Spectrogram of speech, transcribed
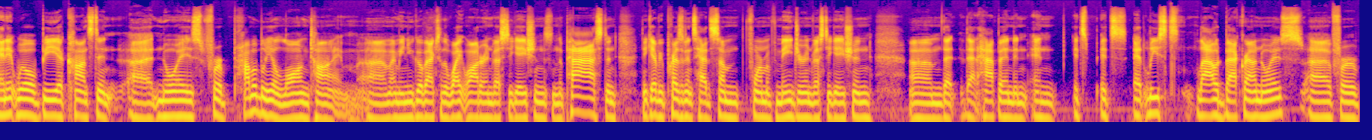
And it will be a constant uh, noise for probably a long time. Um, I mean, you go back to the Whitewater investigations in the past, and I think every president's had some form of major investigation um, that that happened, and, and it's it's at least loud background noise uh, for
